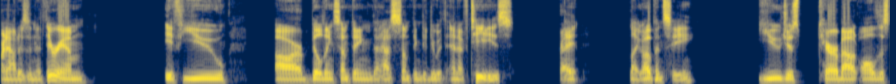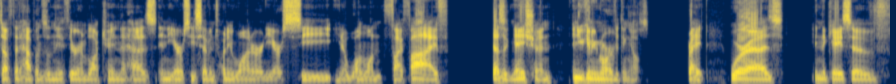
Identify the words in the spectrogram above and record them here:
point out is in Ethereum, if you are building something that has something to do with NFTs, right? Like OpenSea, you just care about all the stuff that happens on the Ethereum blockchain that has an ERC 721 or an ERC, you know, 1155 designation, and you can ignore everything else, right? Whereas in the case of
